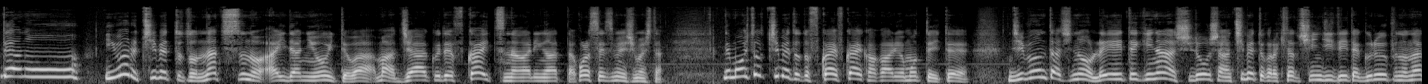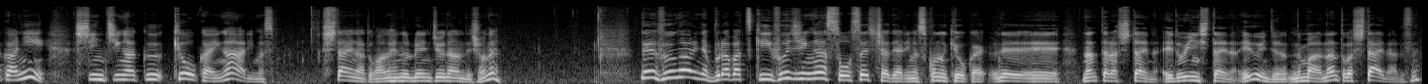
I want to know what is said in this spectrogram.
で、あのー、いわゆるチベットとナチスの間においては、まあ邪悪で深いつながりがあった。これは説明しました。で、もう一つチベットと深い深い関わりを持っていて、自分たちの霊的な指導者がチベットから来たと信じていたグループの中に、新地学協会があります。シュタイナーとかあの辺の連中なんでしょうね。で、風変わりなブラバツキー夫人が創設者であります、この教会。で、えー、なんたらシュタイナー、エドウィン・シュタイナー、エドウィンじゃない、まあ、なんとかシュタイナーですね。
